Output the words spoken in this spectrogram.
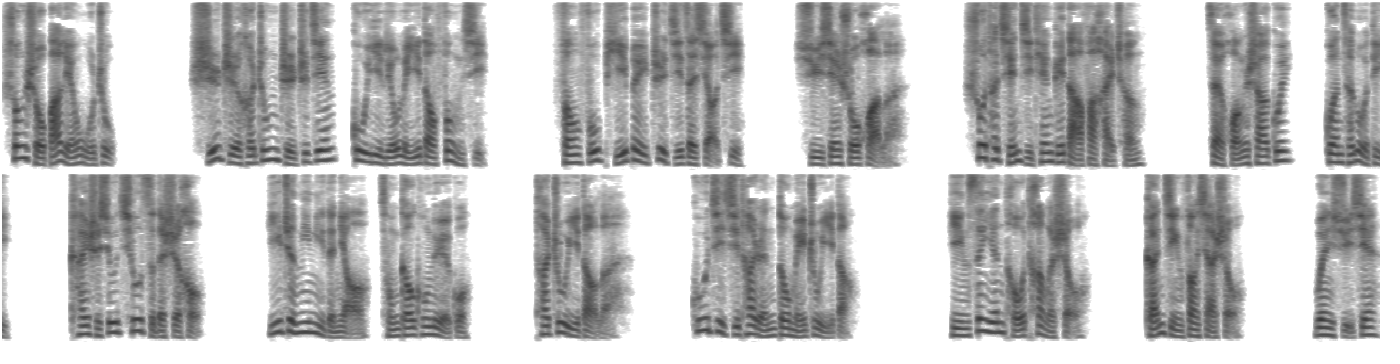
双手把脸捂住，食指和中指之间故意留了一道缝隙，仿佛疲惫至极在小气。许仙说话了，说他前几天给打发海城，在黄沙龟棺材落地，开始修秋子的时候，一阵密密的鸟从高空掠过。他注意到了，估计其他人都没注意到。尹森烟头烫了手，赶紧放下手，问许仙：“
